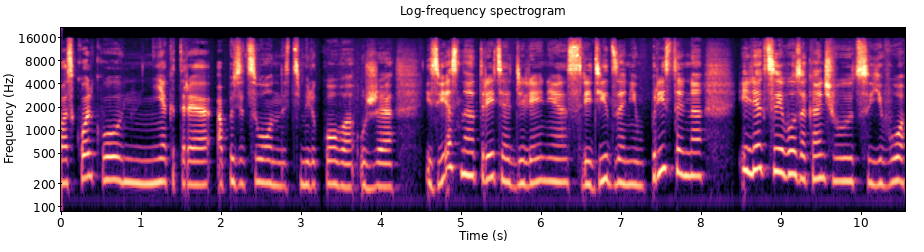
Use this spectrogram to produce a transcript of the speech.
Поскольку некоторая оппозиционность Милюкова уже известна, третье отделение следит за ним пристально, и лекции его заканчиваются его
